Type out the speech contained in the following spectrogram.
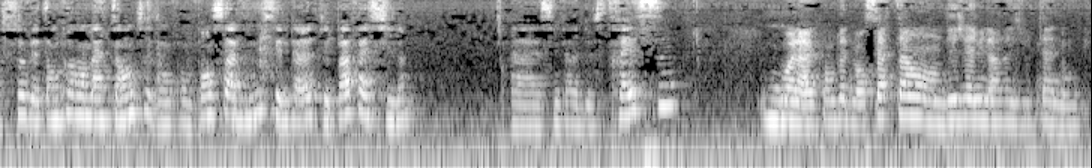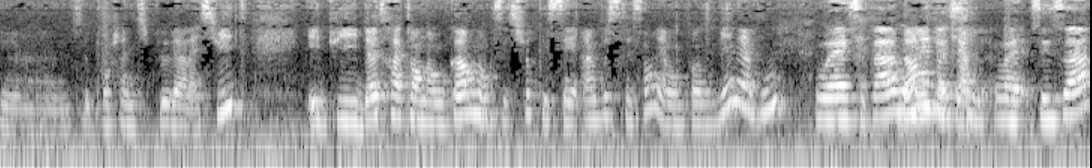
soit vous êtes encore en attente, donc on pense à vous. C'est une période qui n'est pas facile. c'est une période de stress. Voilà, complètement. Certains ont déjà eu leurs résultats, donc euh, se penchent un petit peu vers la suite. Et puis d'autres attendent encore, donc c'est sûr que c'est un peu stressant et on pense bien à vous. Ouais, c'est pas dans les deux cas. Ouais, c'est ça.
